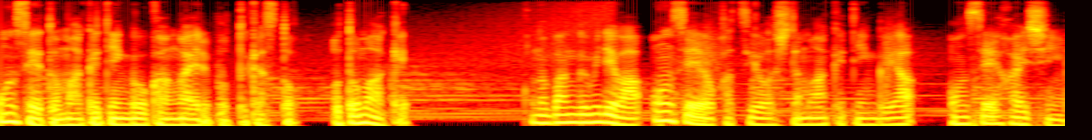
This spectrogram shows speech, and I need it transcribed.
音声とマーケティングを考えるポッドキャスト音マーケ。この番組では音声を活用したマーケティングや音声配信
